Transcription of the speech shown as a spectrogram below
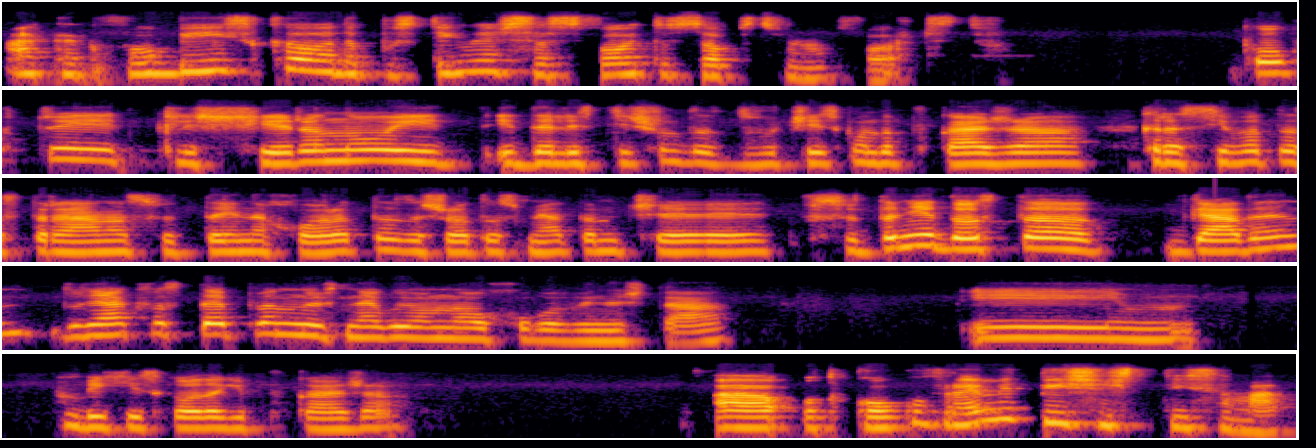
А какво би искала да постигнеш със своето собствено творчество? Колкото и клиширано и идеалистично да звучи, искам да покажа красивата страна на света и на хората, защото смятам, че в света ни е доста гаден до някаква степен, но и в него има много хубави неща. И бих искала да ги покажа. А от колко време пишеш ти самата?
